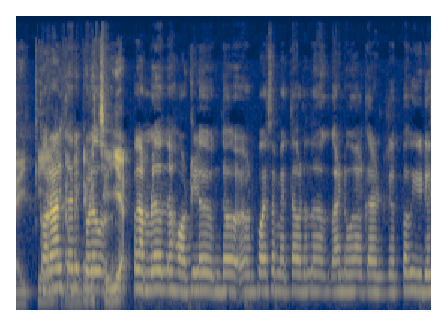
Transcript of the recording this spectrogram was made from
ലൈക്ക് കുറെ ചെയ്യുക ആൾക്കാർ കമന്റ് ഒക്കെ ചെയ്യുക. ഇപ്പൊ നമ്മൾ ഒന്ന് ഹോട്ടലിൽ എന്തോ പോയ സമയത്ത് അവിടെ നിന്ന് രണ്ടു മൂന്ന് ആൾക്കാർ ഇപ്പൊ വീഡിയോ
